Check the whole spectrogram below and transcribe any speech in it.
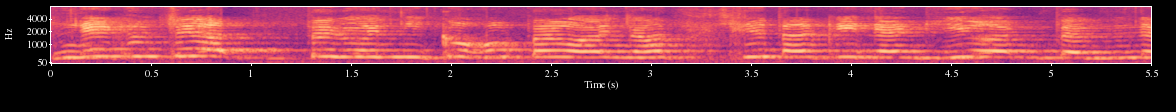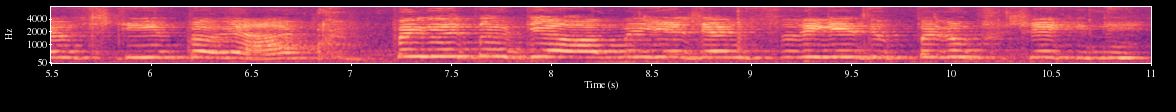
Nechci, aby bylo nikoho poleno, navždy taky nedílem pevností to já, Proto děláme jeden svět pro všechny.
